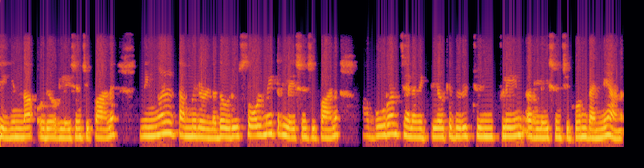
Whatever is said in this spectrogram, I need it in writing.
ചെയ്യുന്ന ഒരു റിലേഷൻഷിപ്പാണ് നിങ്ങൾ തമ്മിലുള്ളത് ഒരു സോൾമേറ്റ് റിലേഷൻഷിപ്പാണ് അപൂർവം ചില വ്യക്തികൾക്ക് ഇതൊരു ട്വിൻ ഫ്ലെയിം റിലേഷൻഷിപ്പും തന്നെയാണ്.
